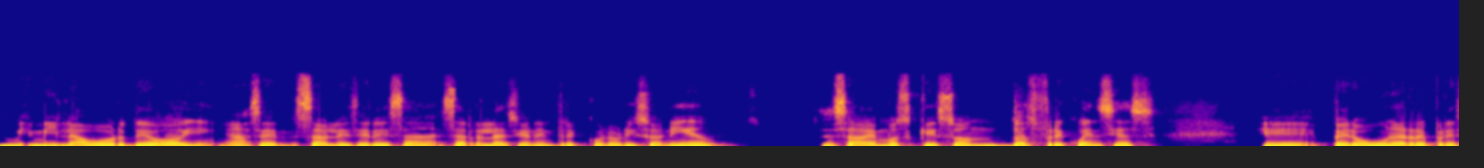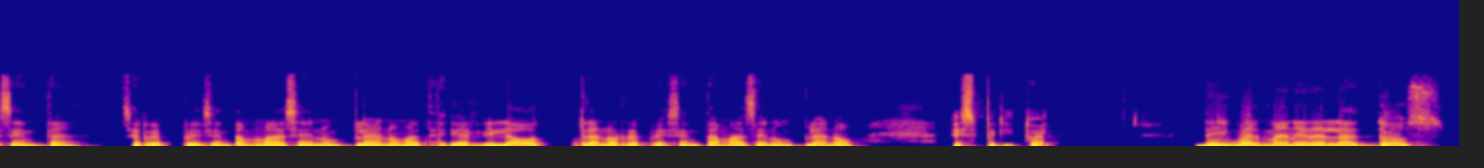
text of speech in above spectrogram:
mi, labor de hoy, hacer, establecer esa, relación entre color y sonido. sabemos que son dos frecuencias, eh, pero una representa se representa más en un plano material y la otra nos representa más en un plano espiritual. De igual manera, las dos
